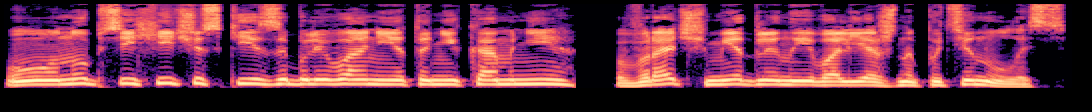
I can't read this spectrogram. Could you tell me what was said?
«О, ну психические заболевания — это не ко мне», — врач медленно и вальяжно потянулась.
